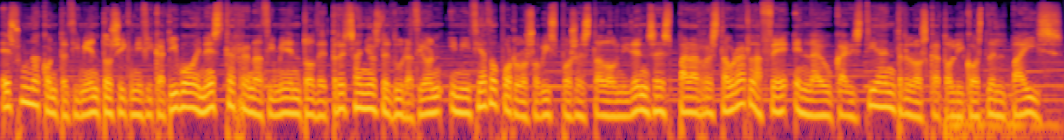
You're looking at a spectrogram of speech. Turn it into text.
es un acontecimiento significativo en este renacimiento de tres años de duración iniciado por los obispos estadounidenses para restaurar la fe en la Eucaristía entre los católicos del país.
